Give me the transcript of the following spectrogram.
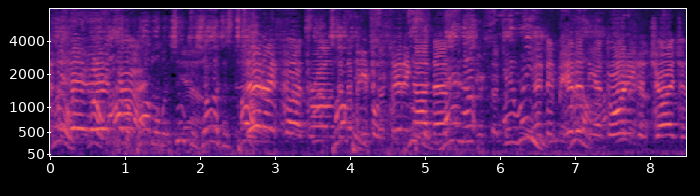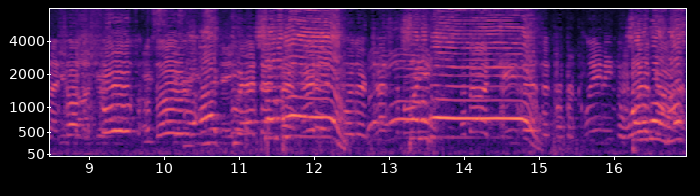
to no, the word I of have a God. problem with you because y'all just talk. Then I saw Stop thrones and the people sitting Listen, on them man up and read. had been We given don't- the authority to judge, and I saw the souls of those For I- who had Shut been beheaded for their testimony about Jesus and for proclaiming the word of God.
